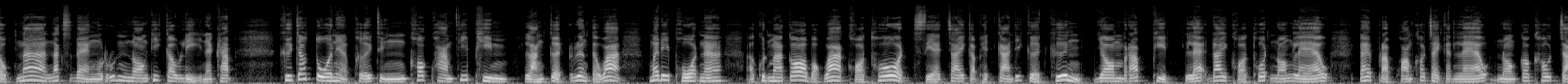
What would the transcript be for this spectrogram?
ตบหน้านักแสดงรุ่นน้องที่เกาหลีนะครับ คือเจ้าตัวเนี่ยเผยถึงข้อความที่พิมพ์หลังเกิดเรื่องแต่ว่าไม่ได้โพสต์นะ คุณมาก็บอกว่าขอโทษเสียใจกับเหตุการณ์ที่เกิดขึ้น ยอมรับผิดและได้ขอโทษน้องแล้ว ได้ปรับความเข้าใจกันแล้ว น้องก็เข้าใจ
